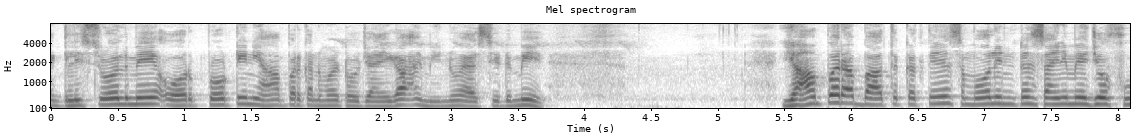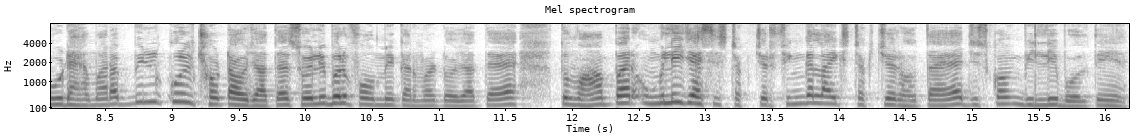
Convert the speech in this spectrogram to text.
ग्लिस्ट्रोल में और प्रोटीन यहाँ पर कन्वर्ट हो जाएगा अमीनो एसिड में। यहाँ पर अब बात करते हैं स्मॉल इंटेस्टाइन में जो फ़ूड है, हमारा बिल्कुल छोटा हो जाता है सोलिबल फॉर्म में कन्वर्ट हो जाता है। तो वहाँ पर उंगली जैसी स्ट्रक्चर फिंगर लाइक स्ट्रक्चर होता है, जिसको हम विल्ली बोलते हैं।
